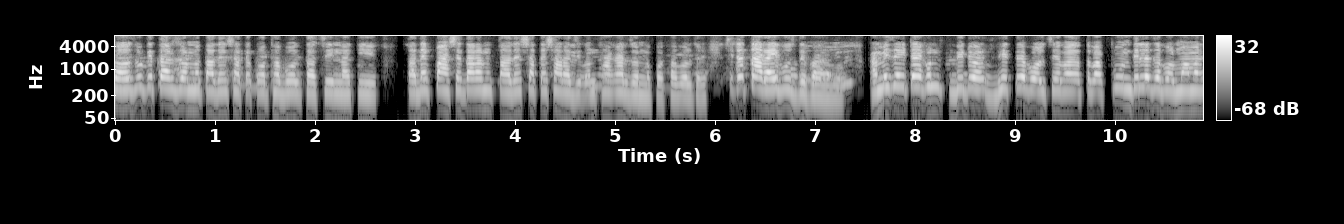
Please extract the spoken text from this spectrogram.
সহযোগিতার জন্য তাদের সাথে কথা বলতাছি নাকি তাদের পাশে দাঁড়ানো তাদের সাথে সারা জীবন থাকার জন্য কথা বলতে সেটা তারাই বুঝতে পারব। আমি যে এটা এখন ভিডিওর ভিতরে বলছি বা অথবা ফোন দিলে যে বলব আমার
